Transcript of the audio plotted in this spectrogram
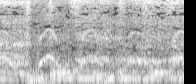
Yeah.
